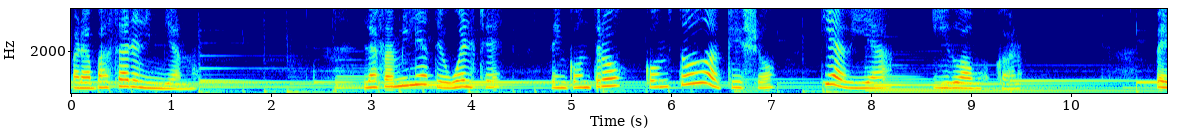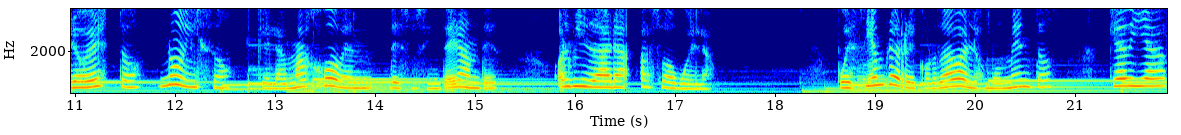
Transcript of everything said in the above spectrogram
para pasar el invierno. La familia Tehuelche se encontró con todo aquello que había ido a buscar. Pero esto no hizo que la más joven de sus integrantes olvidara a su abuela pues siempre recordaba los momentos que había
